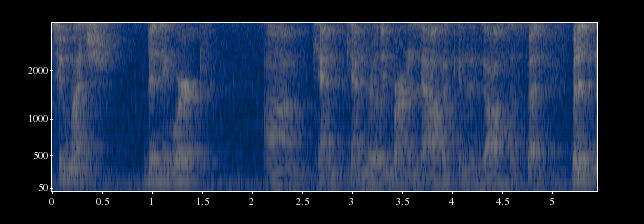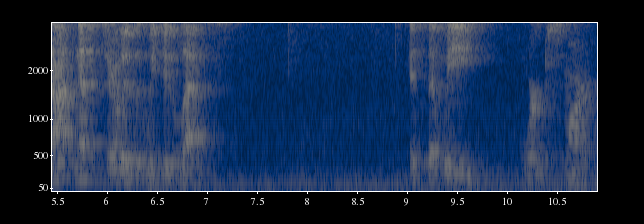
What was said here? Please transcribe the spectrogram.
too much busy work um, can can really burn us out. It can exhaust us. But but it's not necessarily that we do less. It's that we work smarter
